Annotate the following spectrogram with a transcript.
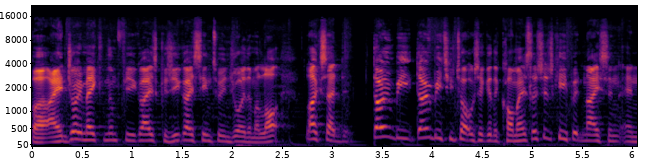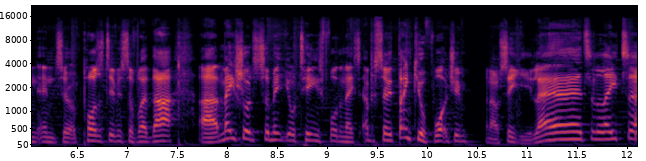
but I enjoy making them for you guys because you guys seem to enjoy them a lot. Like I said, don't be don't be too toxic in the comments. Let's just keep it nice and, and, and sort of positive and stuff like that. Uh, make sure to submit your teams for the next episode. Thank you for watching, and I'll see you later.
